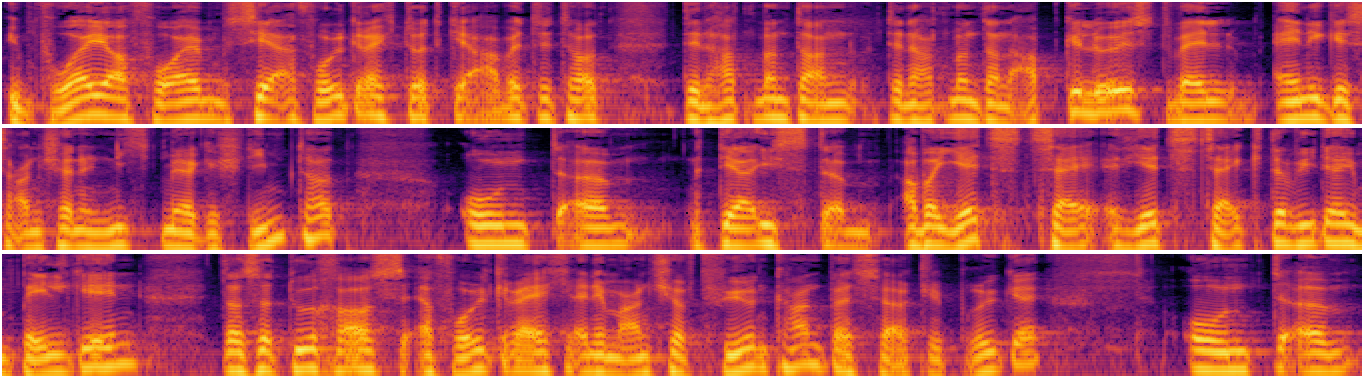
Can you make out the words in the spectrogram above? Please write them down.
im Vorjahr vor allem sehr erfolgreich dort gearbeitet hat, den hat man dann, den hat man dann abgelöst, weil einiges anscheinend nicht mehr gestimmt hat. Und ähm, der ist, ähm, aber jetzt, zei jetzt zeigt er wieder in Belgien, dass er durchaus erfolgreich eine Mannschaft führen kann bei Circle Brügge. Und ähm,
